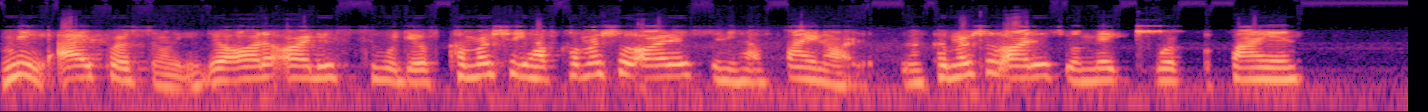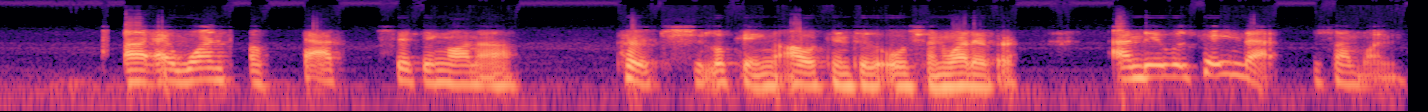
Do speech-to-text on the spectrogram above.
me, I personally. There are other artists who have commercial. You have commercial artists and you have fine artists. And commercial artists will make work for clients. Uh, I want a cat sitting on a perch, looking out into the ocean, whatever, and they will paint that to someone.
